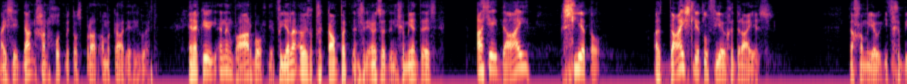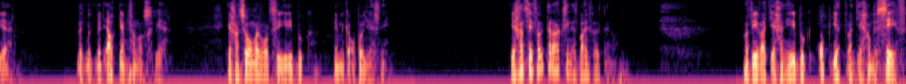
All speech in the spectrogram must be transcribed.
hy sê, dan gaan God met ons praat aan mekaar dier die woord. En ek wil jou inning waarborg, vir julle ouds wat gekamp het, en vir die ouds wat in die gemeente is, as jy die sleutel, as die sleutel vir jou gedraai is, dan gaan met jou iets gebeur. Dit moet met elkeen van ons gebeur. Jy gaan so honger word vir hierdie boek, neem ek op lees nie. Jy gaan sy foute raak sien, is baie fout in hom. Maar wie wat, jy gaan hierdie boek opeet, want jy gaan besef,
